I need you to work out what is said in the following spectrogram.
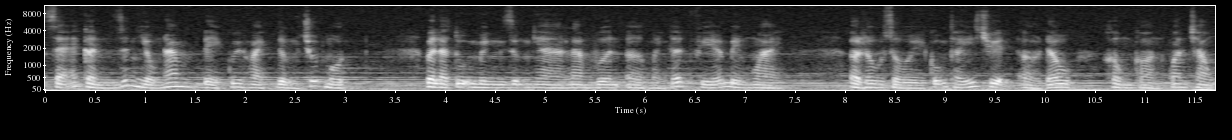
sẽ cần rất nhiều năm để quy hoạch từng chút một. Vậy là tụi mình dựng nhà làm vườn ở mảnh đất phía bên ngoài. Ở lâu rồi cũng thấy chuyện ở đâu không còn quan trọng.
